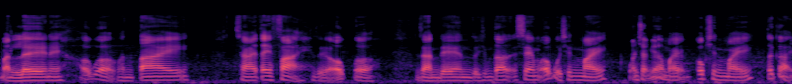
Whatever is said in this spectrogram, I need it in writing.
bản lề này, ốc ở bàn tay, trái tay phải, rồi ốc ở dàn đèn. Rồi chúng ta sẽ xem ốc ở trên máy. Quan trọng nhất là máy, ốc trên máy, tất cả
